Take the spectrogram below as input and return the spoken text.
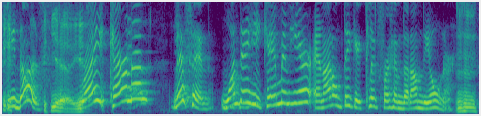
he does. Yeah, yeah. Right, Carolyn? Listen, one day he came in here and I don't think it clicked for him that I'm the owner. Mm-hmm.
